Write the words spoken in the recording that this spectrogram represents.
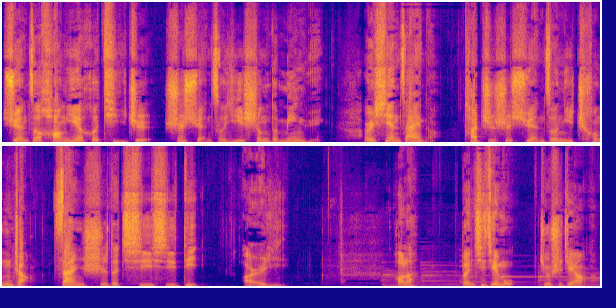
选择行业和体制是选择一生的命运，而现在呢，它只是选择你成长暂时的栖息地而已。好了，本期节目就是这样了。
